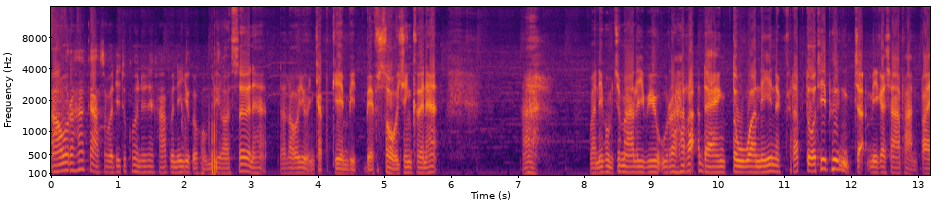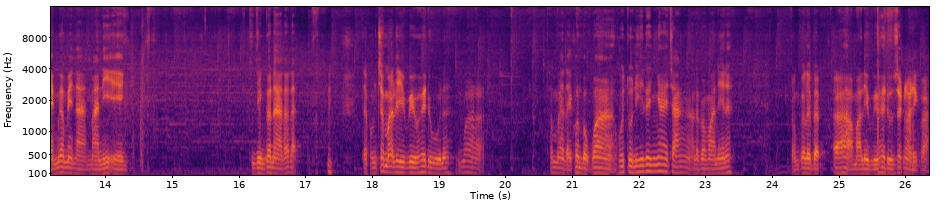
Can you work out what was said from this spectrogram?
เอาละฮากาสวัสดีทุกคนด้วยนะครับ วันนี้อยู่กับผมดีลอเซอร์นะฮะ แล้วเราอยู่กับเกมบิดเบฟโซเช่นเคยนะฮะวันนี้ผมจะมารีวิวอุระหระแดงตัวนี้นะครับ ตัวที่เพิ่งจะมีกระชาผ่านไปเมื่อไม่นานมานี้เอง จริงๆก็นานแล้วแหละ แต่ผมจะมารีวิวให้ดูนะ ว่าทำไมหลายคนบอกว่าหุ้ยตัวนี้เล่นง่ายจังอะไรประมาณนี้นะ ผมก็เลยแบบเอามารีวิวให้ดูสักหน่อยดีกว่า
